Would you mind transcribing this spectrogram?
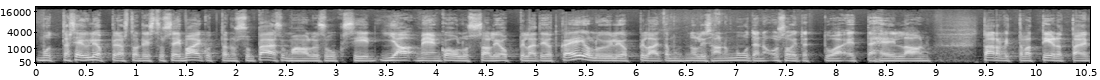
mutta se ylioppilastodistus ei vaikuttanut sun pääsymahdollisuuksiin ja meidän koulussa oli oppilaita, jotka ei ollut ylioppilaita, mutta ne oli saanut muuten osoitettua, että heillä on tarvittavat tiedot tai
